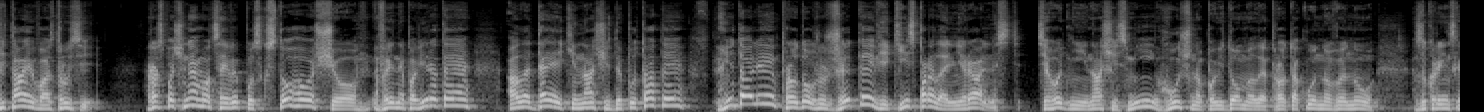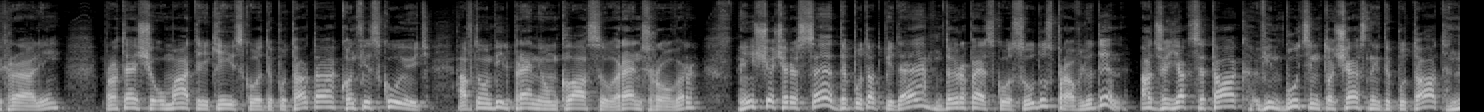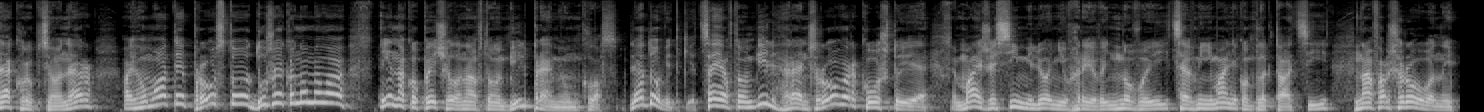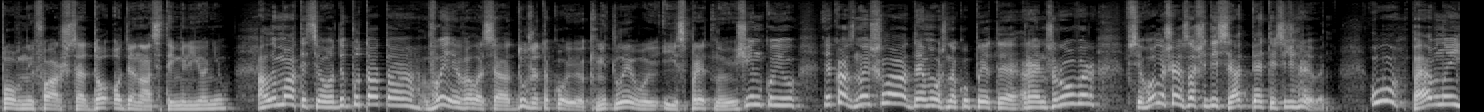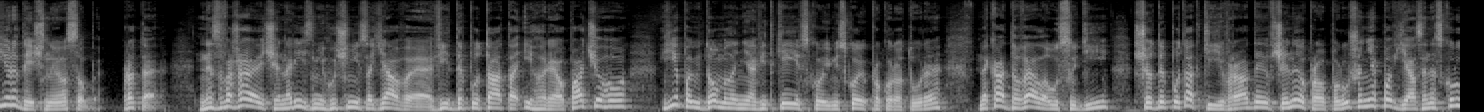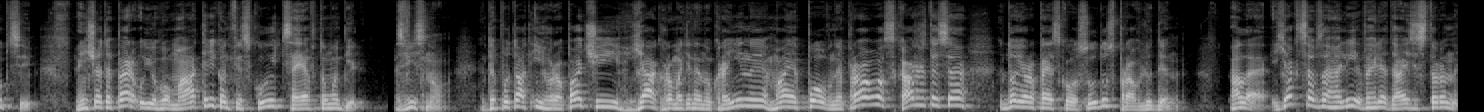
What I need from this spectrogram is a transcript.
Вітаю вас, друзі! Розпочнемо цей випуск з того, що ви не повірите, але деякі наші депутати і далі продовжують жити в якійсь паралельній реальності. Сьогодні наші ЗМІ гучно повідомили про таку новину з українських реалій, про те, що у матері київського депутата конфіскують автомобіль преміум класу Range Rover, і що через це депутат піде до Європейського суду з прав людини. Адже як це так, він буцімто чесний депутат, не корупціонер, а його мати просто дуже економила і накопичила на автомобіль преміум класу. Для довідки, цей автомобіль Range Rover коштує майже 7 мільйонів гривень новий, це в мінімальній комплектації, нафарширований повний фарш це до 11 мільйонів. Але мати цього депутата виявилася дуже такою кмітливою і спритною жінкою, яка знайшла, де можна купити Range Rover всього лише за 65 тисяч гривень у певної юридичної особи. Проте, незважаючи на різні гучні заяви від депутата Ігоря Опачого, є повідомлення від Київської міської прокуратури, яка довела у суді, що депутат Київради вчинив правопорушення пов'язане з корупцією, і що тепер у його матері конфіскують цей автомобіль. Звісно, депутат Ігор Опачий, як громадянин України, має повне право скаржитися до Європейського суду з прав людини. Але як це взагалі виглядає зі сторони?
